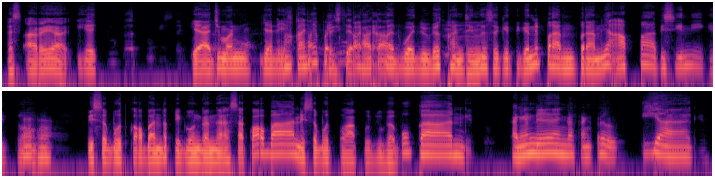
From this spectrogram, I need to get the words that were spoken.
rest area? Iya juga tuh bisa juga. ya cuman jadi makanya peristirahatan. kata gua juga kan cinta segitiga. Ini peran perannya apa di sini gitu? Heeh. disebut korban tapi gua nggak ngerasa korban. Disebut pelaku juga bukan gitu. Karena dia yang datang ke lu. iya gitu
